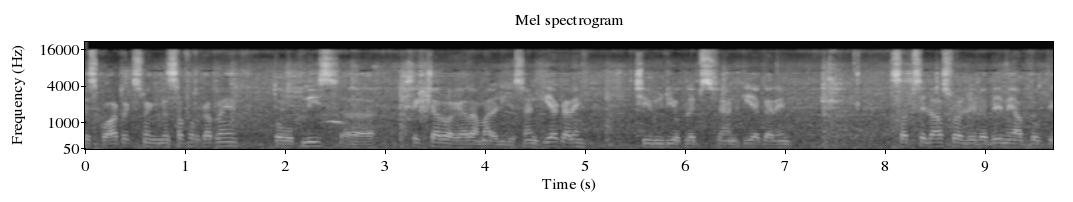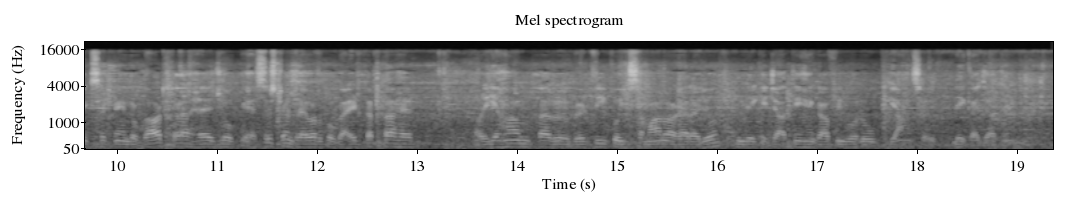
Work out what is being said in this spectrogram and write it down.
इस कोहाट एक्सप्रेस में सफ़र कर रहे हैं तो प्लीज़ पिक्चर वगैरह हमारे लिए सेंड किया करें, अच्छी वीडियो क्लिप्स सेंड किया करें। सबसे लास्ट वाले डब्बे में आप लोग देख सकते हैं तो गार्ड खड़ा है जो कि असिस्टेंट ड्राइवर को गाइड करता है। और यहाँ पर वृद्धि कोई सामान वगैरह जो लेके जाते हैं, काफ़ी वो लोग यहाँ से लेकर जाते हैं।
